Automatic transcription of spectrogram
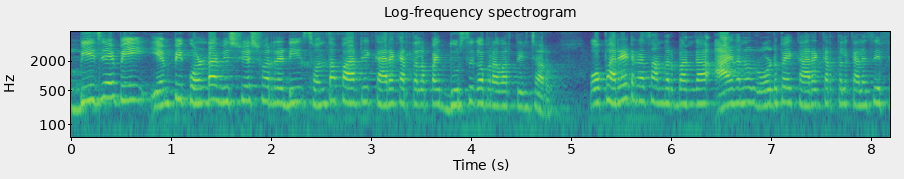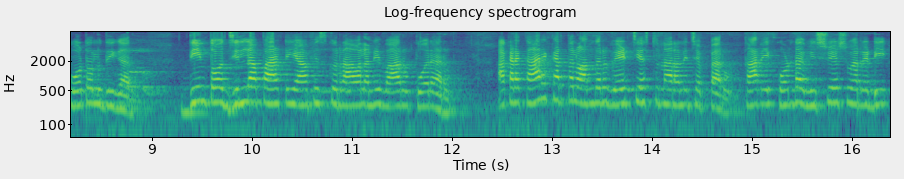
బీజేపీ ఎంపీ కొండా విశ్వేశ్వర్రెడ్డి సొంత పార్టీ కార్యకర్తలపై దురుసుగా ప్రవర్తించారు. ఓ పర్యటన సందర్భంగా ఆయనను రోడ్డుపై కార్యకర్తలు కలిసి ఫోటోలు దిగారు. దీంతో జిల్లా పార్టీ ఆఫీస్కు రావాలని వారు కోరారు. అక్కడ కార్యకర్తలు అందరూ వెయిట్ చేస్తున్నారని చెప్పారు. కానీ కొండ విశ్వేశ్వర్రెడ్డి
